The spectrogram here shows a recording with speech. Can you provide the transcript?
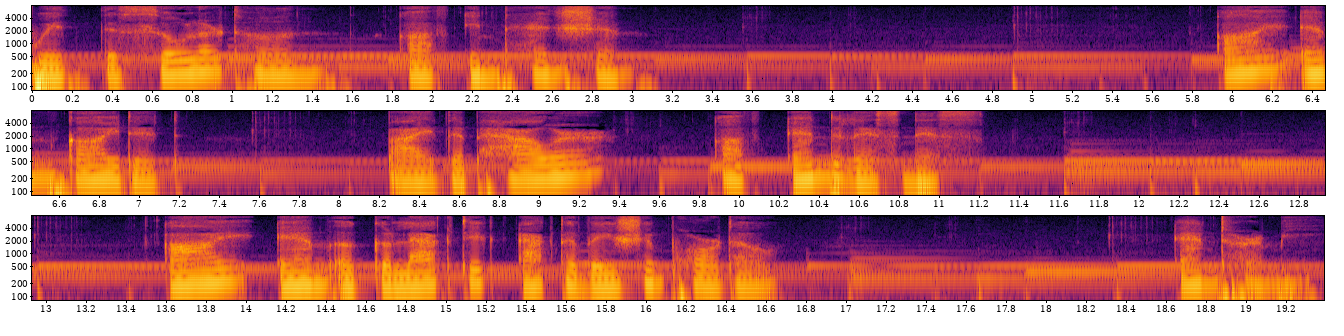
with the solar tone of intention. I am guided by the power of endlessness. I am a galactic activation portal. Enter me.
